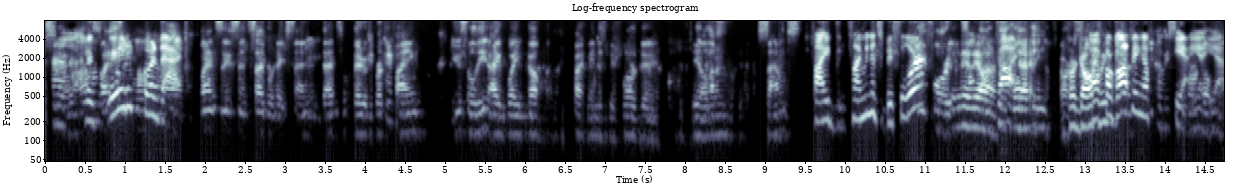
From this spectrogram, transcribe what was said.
So, Uh, I was twice waiting a- for that. Wednesdays and Saturdays, and that's very gratifying. Usually I wake up five minutes before the, the alarm sounds. Five, five minutes before? Before you- There they are. God. Yeah. For course. Uh, golfing? for golfing, of course. Yeah, yeah, yeah.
